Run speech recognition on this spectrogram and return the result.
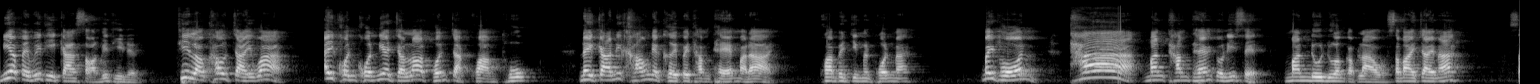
เนี่ยเป็นวิธีการสอนวิธีหนึ่งที่เราเข้าใจว่าไอ้คนคนเนี้จะรอดพ้นจากความทุกข์ในการที่เขาเนี่ยเคยไปทำแท้งมาได้ ความเป็นจริงมันพ้นไหมไม่พ้น ถ้ามันทำแท้งตัวนี้เสร็จ มันดูดวงกับเรา สบายใจไหมส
